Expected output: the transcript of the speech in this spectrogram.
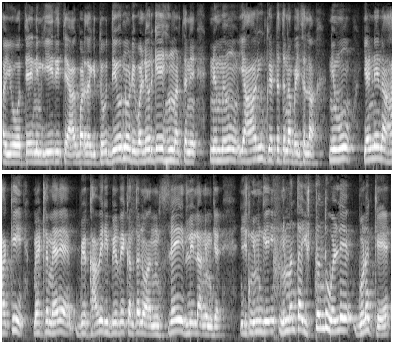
ಅಯ್ಯೋ ಅತ್ತೆ, ನಿಮ್ಗೆ ಈ ರೀತಿ ಆಗಬಾರ್ದಾಗಿತ್ತು. ದೇವ್ರು ನೋಡಿ ಒಳ್ಳೆಯವ್ರಿಗೆ ಹಿಂಗೆ ಮಾಡ್ತಾನೆ. ನಿಮ್ಮ ಯಾರಿಗೂ ಕೆಟ್ಟದ್ದನ್ನು ಬಯಸಲ್ಲ. ನೀವು ಎಣ್ಣೆನ ಹಾಕಿ ಮೆಟ್ಲ ಮೇಲೆ ಬಿ, ಕಾವೇರಿ ಬೀಳ್ಬೇಕಂತನೂ ಅನಿಸಲೇ ಇರಲಿಲ್ಲ ನಿಮಗೆ. ನಿಮಗೆ ನಿಮ್ಮಂಥ ಇಷ್ಟೊಂದು ಒಳ್ಳೆಯ ಗುಣಕ್ಕೆ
